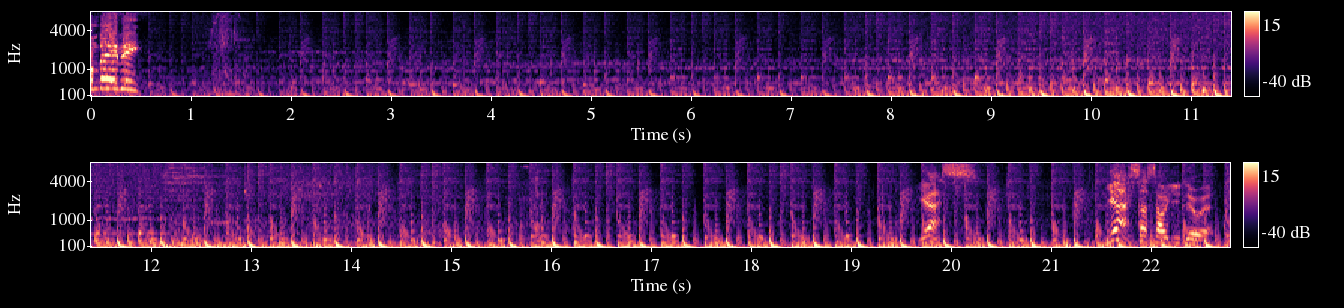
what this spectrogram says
On, baby! Yes! Yes, that's how you do it.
